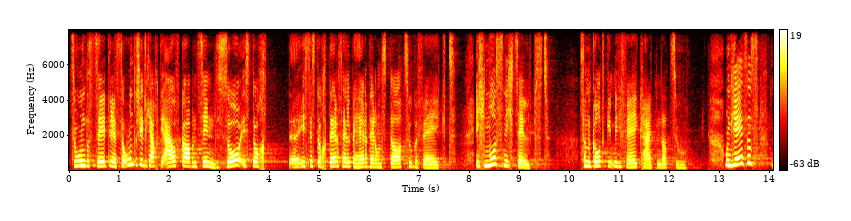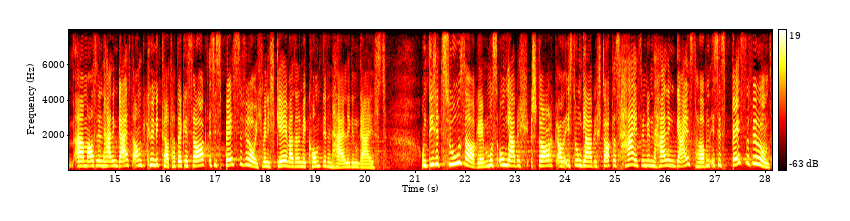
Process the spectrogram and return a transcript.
Zu uns seht ihr es, so unterschiedlich auch die Aufgaben sind, so ist, doch, äh, ist es doch derselbe Herr, der uns dazu befähigt. Ich muss nicht selbst sondern Gott gibt mir die Fähigkeiten dazu. Und Jesus, ähm, als er den Heiligen Geist angekündigt hat, hat er gesagt, es ist besser für euch, wenn ich gehe, weil dann bekommt ihr den Heiligen Geist. Und diese Zusage muss unglaublich stark, aber ist unglaublich stark. Das heißt, wenn wir den Heiligen Geist haben, ist es besser für uns,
